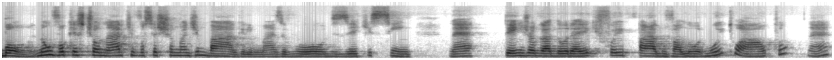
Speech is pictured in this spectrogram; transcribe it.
Bom, não vou questionar que você chama de bagre, mas eu vou dizer que sim, né? Tem jogador aí que foi pago valor muito alto, né?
